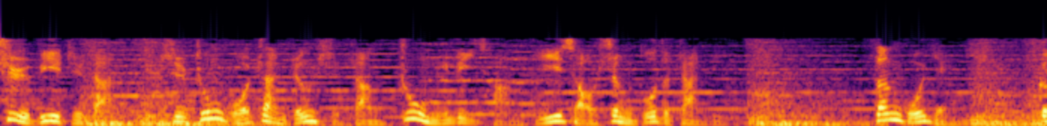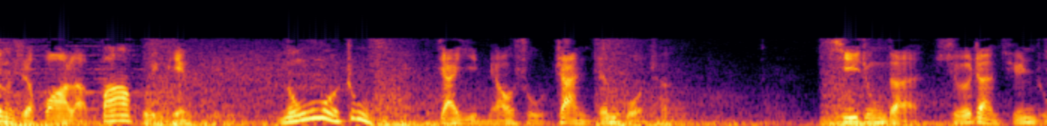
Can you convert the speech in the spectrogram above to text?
赤壁之战是中国战争史上著名的一场以少胜多的战役，《三国演义》更是花了八回篇幅，浓墨重彩加以描述战争过程。其中的舌战群儒、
